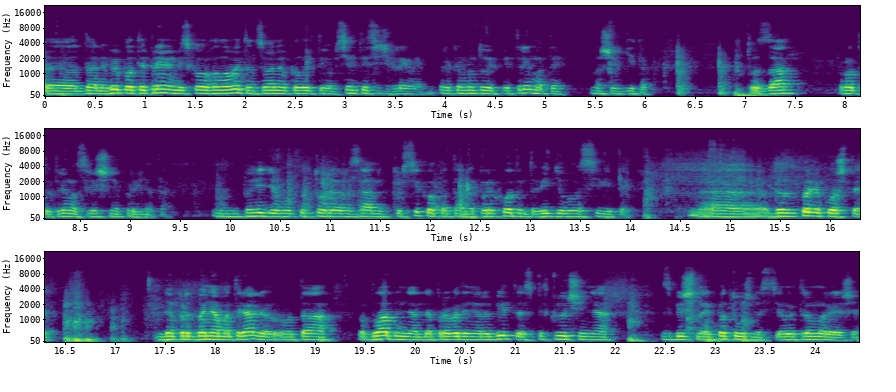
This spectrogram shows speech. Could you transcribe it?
Е, Далі виплати премії міського голови танцювальним колективом 7 тисяч гривень. Рекомендую підтримати наших діток. Хто за, проти утримався, рішення прийнято. По відділу культури розглянуті всі клопотання. Переходимо до відділу освіти. Е, Додаткові кошти для придбання матеріалів та обладнання для проведення робіт з підключення збільшеної потужності електромережі.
